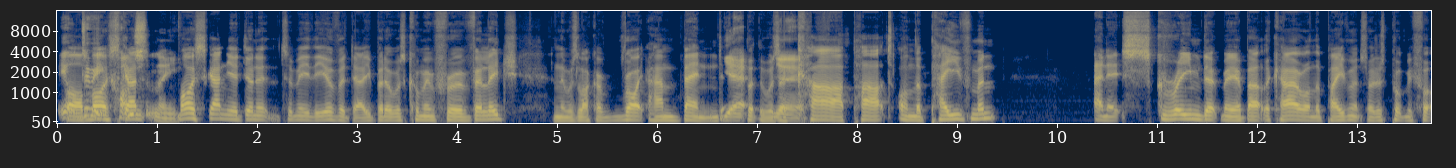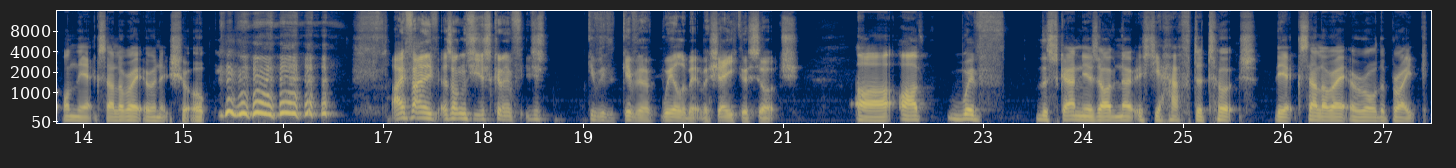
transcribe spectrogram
It'll Oh, do my it scan- constantly. My Scania done it to me the other day, but I was coming through a village and there was like a right hand bend, Yeah, but there was yeah. a car parked on the pavement and it screamed at me about the car on the pavement. So I just put my foot on the accelerator and it shut up. I find as long as you just kind of just give it, give the wheel a bit of a shake or such. Uh, I've with the Scanias, I've noticed you have to touch the accelerator or the brake.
